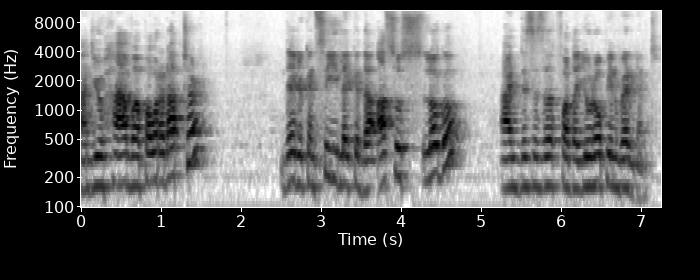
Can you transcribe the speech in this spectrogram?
And you have a power adapter. There you can see like the Asus logo and this is uh, for the European variant.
